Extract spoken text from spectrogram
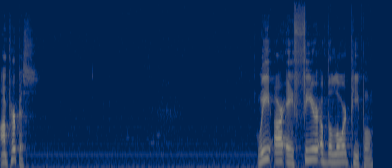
on purpose. We are a fear of the Lord people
